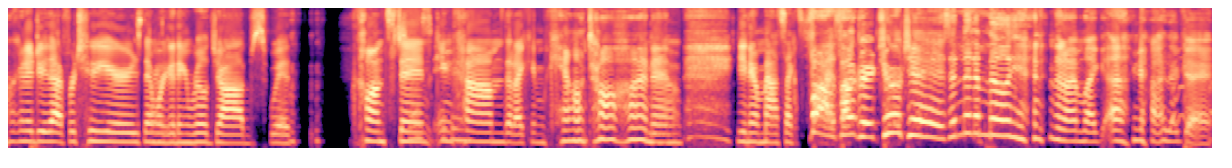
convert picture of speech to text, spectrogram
we're going to do that for two years. Then we're getting real jobs with constant income that I can count on. Yeah. And, you know, Matt's like, 500 churches and then a million. And then I'm like, oh, God, okay.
